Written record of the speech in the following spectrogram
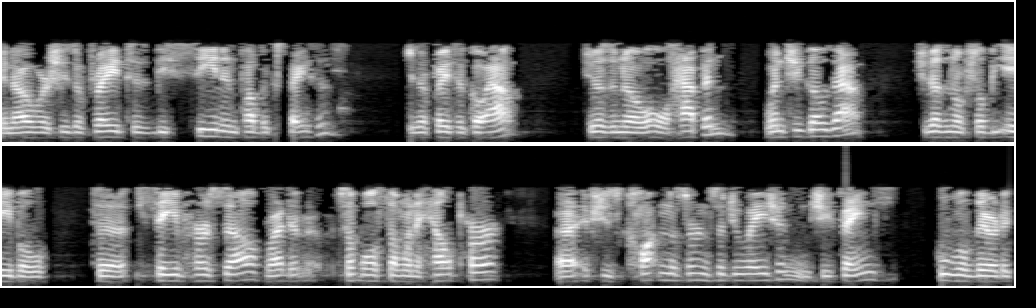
you know, where she's afraid to be seen in public spaces. She's afraid to go out. She doesn't know what will happen when she goes out. She doesn't know if she'll be able to save herself, right? Will someone help her uh, if she's caught in a certain situation and she faints? Who will there to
